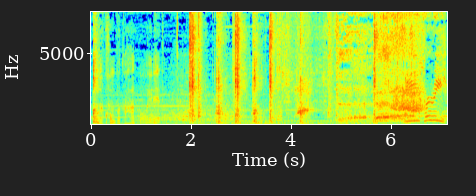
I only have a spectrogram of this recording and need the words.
뭔가 콤보도 하고 이래야 됩니다. Lee, hurry.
